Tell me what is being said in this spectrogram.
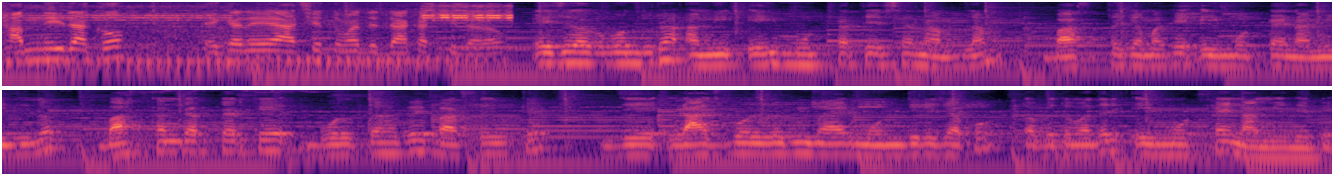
সামনেই দেখো, এখানে আছে তোমাদের দেখাচ্ছি, দাঁড়াও। এই যে দেখো বন্ধুরা, আমি এই মোড়টাতে এসে নামলাম। বাস থেকে আমাকে এই মোড়টায় নামিয়ে দিল। বাস কন্ডাক্টরকে বলতে হবে বাসে উঠে যে, রাজবল্লভী মায়ের মন্দিরে যাব, তবে তোমাদের এই মোড়টায় নামিয়ে দেবে।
